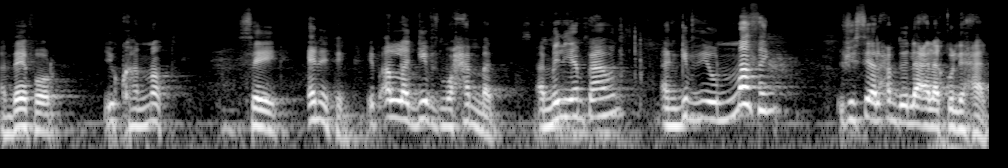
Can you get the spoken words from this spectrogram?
And therefore, you cannot say anything. If Allah gives Muhammad a million pounds and gives you nothing, you should say Alhamdulillah ala kulli hal.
